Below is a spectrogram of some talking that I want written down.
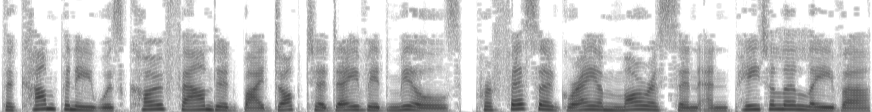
The company was co-founded by Dr. David Mills, Professor Graham Morrison and Peter Le Lievre.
